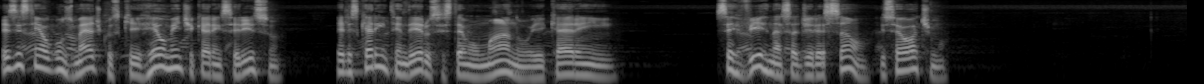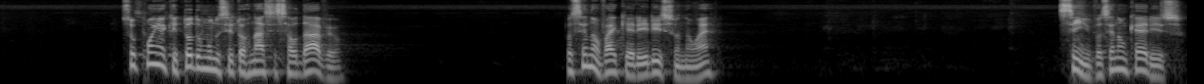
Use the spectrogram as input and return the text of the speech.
Existem alguns médicos que realmente querem ser isso. Eles querem entender o sistema humano e querem servir nessa direção. Isso é ótimo. Suponha que todo mundo se tornasse saudável. Você não vai querer isso, não é? Sim, você não quer isso.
